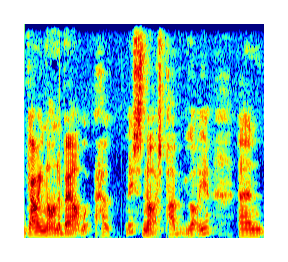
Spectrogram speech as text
going on about how this nice pub you got here, and.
